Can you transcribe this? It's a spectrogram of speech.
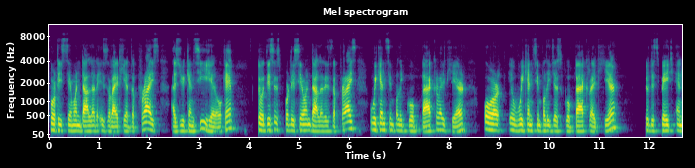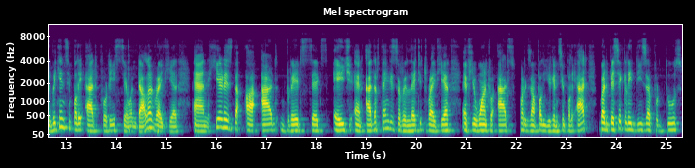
47 dollar is right here the price as you can see here okay? So this is 47 dollar is the price. We can simply go back right here or we can simply just go back right here to this page and we can simply add $47 right here. And here is the uh, add breed sex age and other things related right here. If you want to add for example you can simply add. But basically these are for those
